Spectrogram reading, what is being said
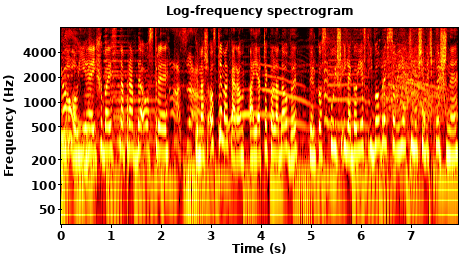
No! Ojej, chyba jest naprawdę ostry. Ty masz ostry makaron, a ja czekoladowy. Tylko spójrz, ile go jest i wyobraź sobie, jaki musi być pyszny.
